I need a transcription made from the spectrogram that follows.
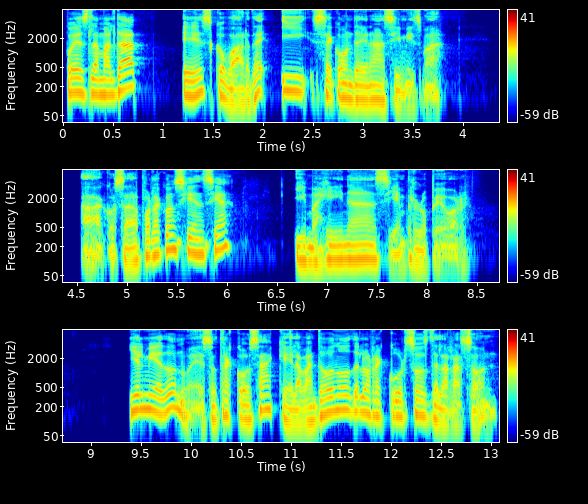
Pues la maldad es cobarde y se condena a sí misma. Acosada por la conciencia, imagina siempre lo peor. Y el miedo no es otra cosa que el abandono de los recursos de la razón.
